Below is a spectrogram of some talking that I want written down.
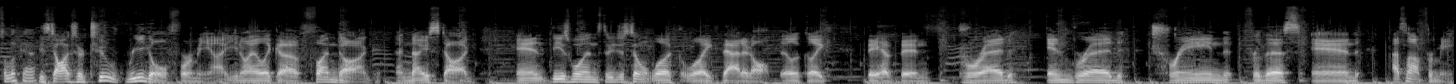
to look at. These dogs are too regal for me. I, you know, I like a fun dog, a nice dog, and these ones they just don't look like that at all. They look like they have been bred, inbred, trained for this, and that's not for me.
